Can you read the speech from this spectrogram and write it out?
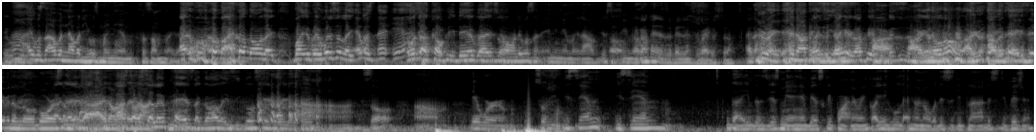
it was. Uh, it was. I would never use my name for something like I that. don't, I don't know, like, but, but what is it like? It was. Uh, yeah, It was a company name, it was- guys. No, So, there wasn't any name like that. Just Oh. a I female. I don't think there's a business Right. register. I don't- right. I don't think. Let's it's see, a I hear business- I pay for business I don't know. Are you I don't advertising it with a logo or something like that? I don't. I I start selling mm. pens that go like Zico's catering. okay? Ah, so um, they were so the, the same the same guy. It was just me and him basically partnering. Cause he who let him know, well, this is the plan, this is the vision,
